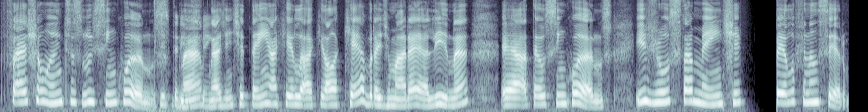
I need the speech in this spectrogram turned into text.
fecham antes dos cinco anos. Que triste, né? hein? A gente tem aquela, aquela quebra de maré ali, né? É, até os cinco anos. E justamente pelo financeiro.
